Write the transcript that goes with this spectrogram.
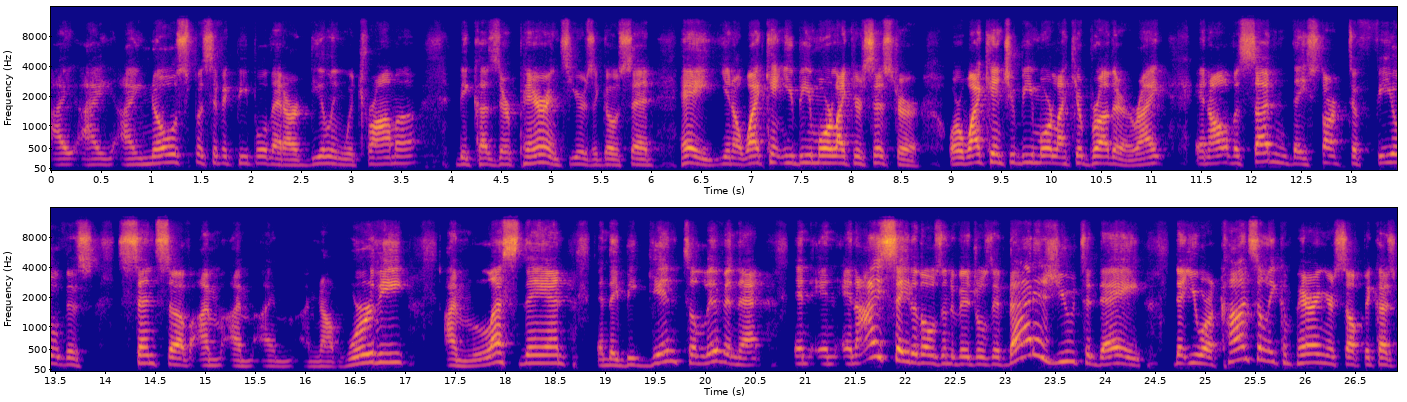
I I I know specific people that are dealing with trauma because their parents years ago said, "Hey, you know, why can't you be more like your sister, or why can't you be more like your brother?" Right? And all of a sudden, they start to feel this sense of I'm I'm I'm I'm not worthy. I'm less than, and they begin to live in that and, and and I say to those individuals, if that is you today, that you are constantly comparing yourself because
